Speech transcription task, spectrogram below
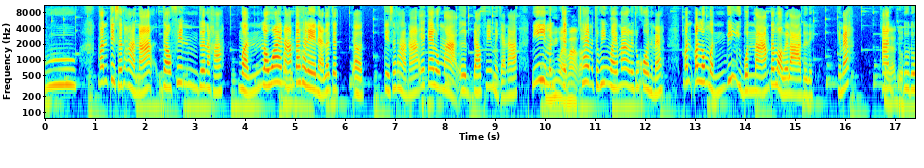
วูมันติดสถานะดอลฟินด้วยนะคะ เหมือนเราว่ายน้ำใต้ทะเลเนี่ย เราจะ เอ่อติดสถานะใกล้ๆลงมาเออดาฟินเหมือนกันนะ นี่มัมันนวิ่งไวจะมากอะ ใช่มันจะวิ่งไวมากเลยทุกคนเห็นไหมมันมันลงเหมือนวิ่งอยู่บนน้ำตลอดเวลาดูดิเห็นไหมอะใช่แล้วดูดู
